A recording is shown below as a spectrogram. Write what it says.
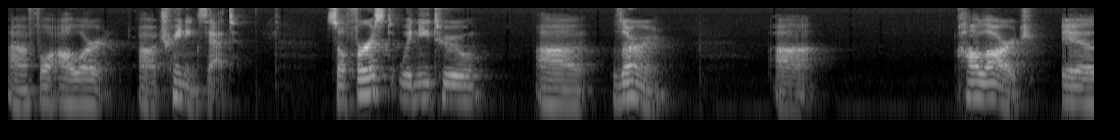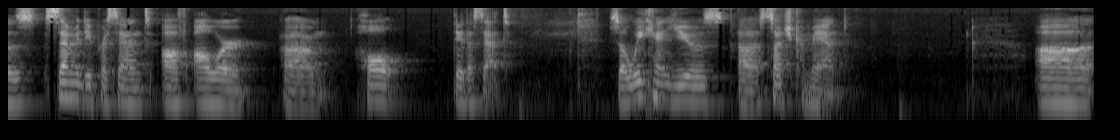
uh, for our training set. So first we need to learn how large is 70% of our um, whole data set. So we can use uh, such command. Uh,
